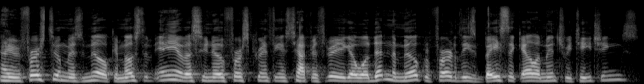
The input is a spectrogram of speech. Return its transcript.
Now he refers to them as milk, and most of any of us who know 1 Corinthians chapter 3, you go, well, doesn't the milk refer to these basic elementary teachings?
